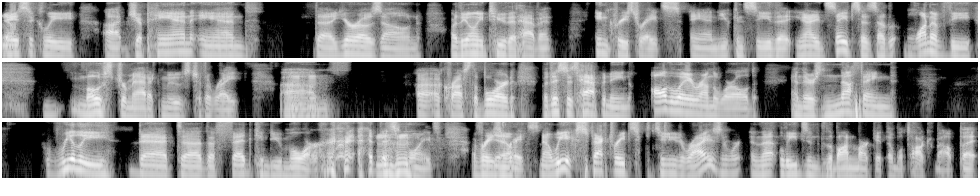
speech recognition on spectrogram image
Yep. Basically, uh, Japan and the eurozone are the only two that haven't increased rates. And you can see that United States has had one of the most dramatic moves to the right. Mm-hmm. Um, uh, across the board, but this is happening all the way around the world, and there's nothing really that uh, the Fed can do more at this mm-hmm. point of raising yeah. rates. Now we expect rates to continue to rise, and, and, that leads into the bond market that we'll talk about. But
